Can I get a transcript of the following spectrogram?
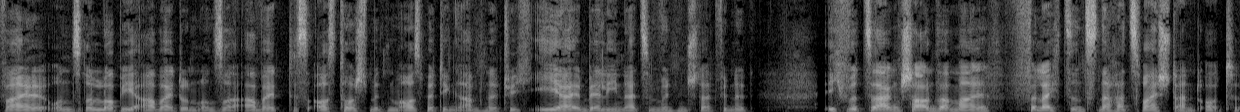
weil unsere Lobbyarbeit und unsere Arbeit des Austauschs mit dem Auswärtigen Amt natürlich eher in Berlin als in München stattfindet. Ich würde sagen, schauen wir mal, vielleicht sind es nachher zwei Standorte.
